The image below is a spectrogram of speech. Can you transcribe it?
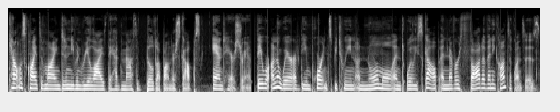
Countless clients of mine didn't even realize they had massive buildup on their scalps and hair strands. They were unaware of the importance between a normal and oily scalp and never thought of any consequences.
